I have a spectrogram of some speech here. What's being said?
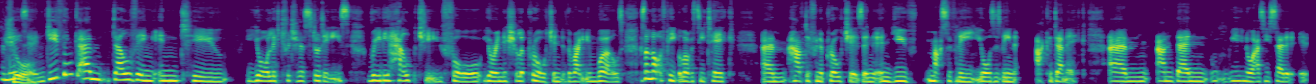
Amazing. Sure. Do you think um, delving into your literature studies really helped you for your initial approach into the writing world because a lot of people obviously take um, have different approaches and and you've massively yours has been academic um, and then you know as you said it, it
